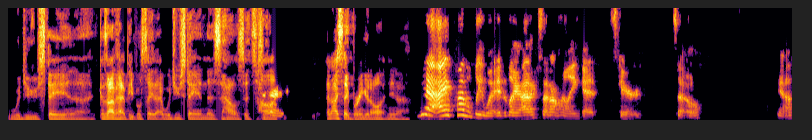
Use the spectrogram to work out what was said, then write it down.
"Would you stay in a?" Because I've had people say that. Would you stay in this house? It's haunted. And I say, bring it on. You know. Yeah, I probably would. Like, I, I don't really get scared, so yeah.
